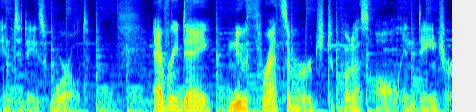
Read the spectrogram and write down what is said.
in today's world. Every day, new threats emerge to put us all in danger.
